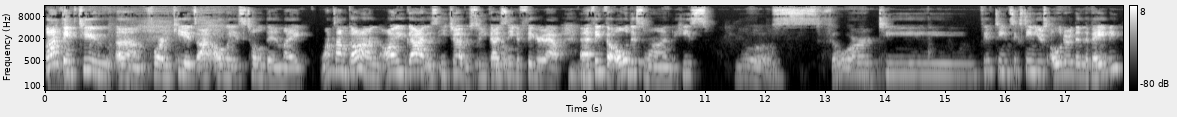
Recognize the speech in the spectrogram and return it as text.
Well, I think too, um, for the kids, I always told them like, once I'm gone, all you got is each other. So you guys Yep. need to figure it out. And I think the oldest one, he's was 14, 15, 16 years older than the baby.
